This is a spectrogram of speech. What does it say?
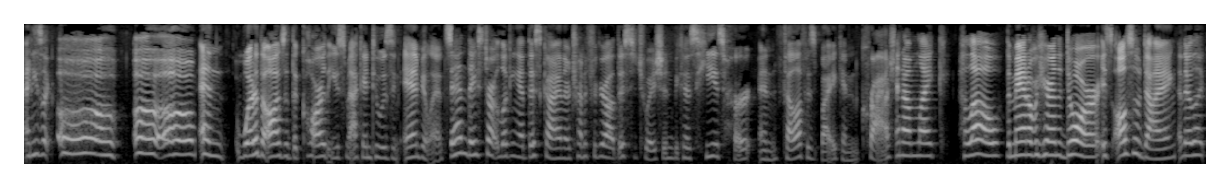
and he's like, oh, oh, oh. And what are the odds that the car that you smack into is an ambulance? Then they start looking at this guy and they're trying to figure out this situation because he is hurt and fell off his bike and crashed. And I'm like, hello, the man over here in the door is also dying. And they're like,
